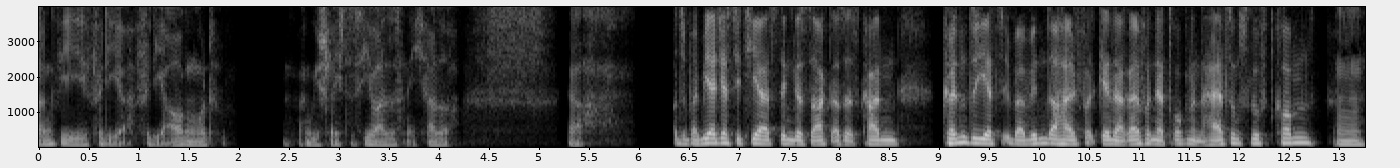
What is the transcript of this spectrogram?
irgendwie für die, für die Augen und irgendwie schlecht ist, ich weiß es nicht. Also ja. Also bei mir hat jetzt die Tierärztin gesagt, also es kann könnte jetzt über Winter halt generell von der trockenen Heizungsluft kommen. Mhm.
